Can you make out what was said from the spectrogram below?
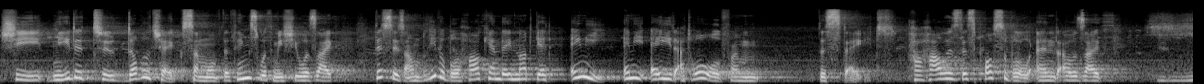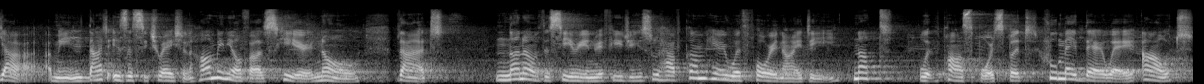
She needed to double check some of the things with me. She was like, This is unbelievable. How can they not get any, any aid at all from the state? How, how is this possible? And I was like, Yeah, I mean, that is a situation. How many of us here know that? none of the Syrian refugees who have come here with foreign ID, not with passports, but who made their way out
